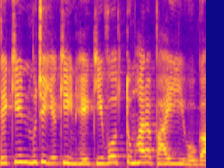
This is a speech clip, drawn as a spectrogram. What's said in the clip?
लेकिन मुझे यकीन है कि वो तुम्हारा भाई ही होगा,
